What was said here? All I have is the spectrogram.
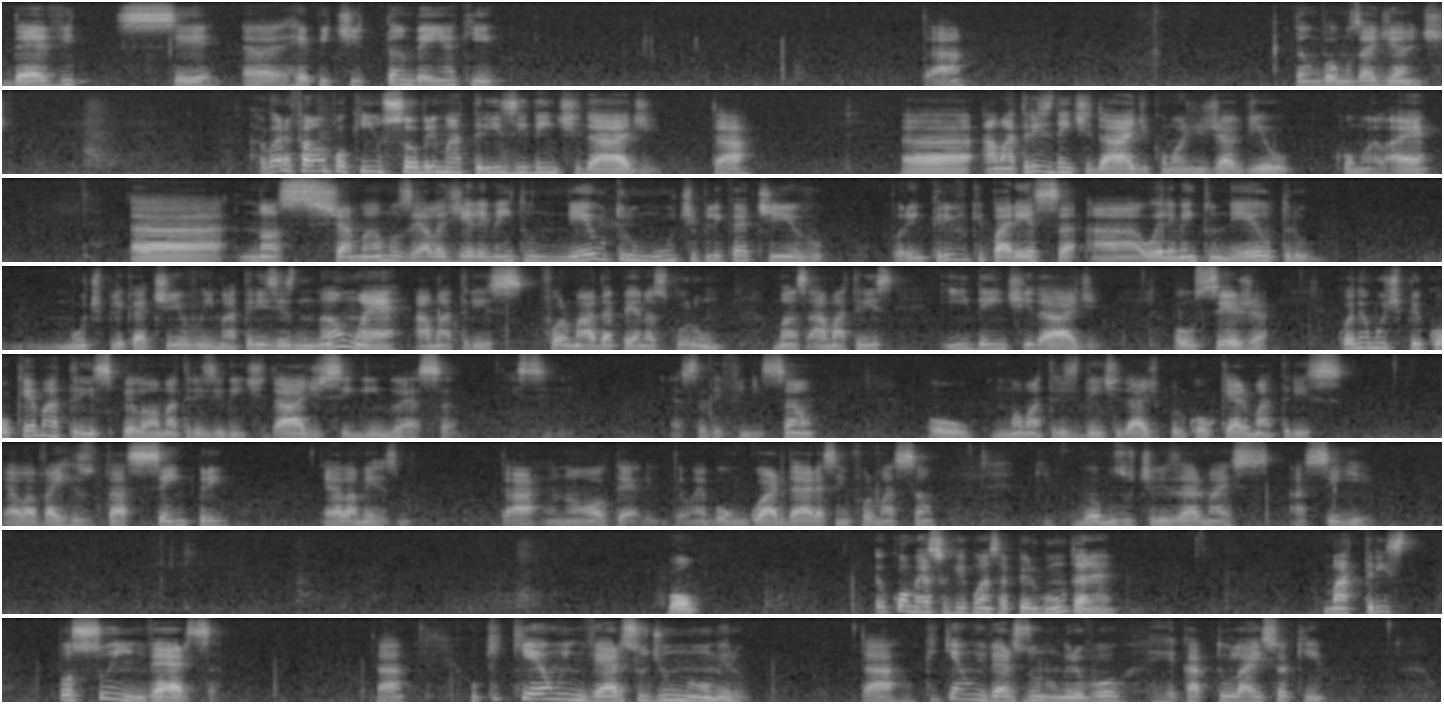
deve ser uh, também aqui tá? Então vamos adiante. Agora falar um pouquinho sobre matriz identidade, tá? Uh, a matriz identidade, como a gente já viu como ela é, uh, nós chamamos ela de elemento neutro multiplicativo. Por incrível que pareça, uh, o elemento neutro multiplicativo em matrizes não é a matriz formada apenas por um, mas a matriz identidade. Ou seja, quando eu multiplico qualquer matriz pela matriz identidade, seguindo essa, esse, essa definição, ou uma matriz identidade por qualquer matriz, ela vai resultar sempre ela mesma. Tá? Eu não altero. Então é bom guardar essa informação que vamos utilizar mais a seguir. Bom, eu começo aqui com essa pergunta, né? Matriz possui inversa? Tá? O que, que é um inverso de um número? Tá? O que, que é um inverso de um número? Eu vou recapitular isso aqui.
